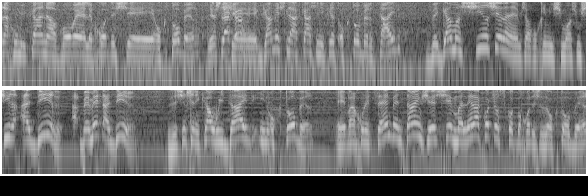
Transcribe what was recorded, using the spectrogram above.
ואנחנו מכאן נעבור אה, לחודש אה, אוקטובר. יש להקה? שגם יש להקה שנקראת October Tide, וגם השיר שלהם שאנחנו הולכים לשמוע, שהוא שיר אדיר, באמת אדיר. זה שיר שנקרא We Died in October, אה, ואנחנו נציין בינתיים שיש מלא להקות שעוסקות בחודש הזה אוקטובר,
